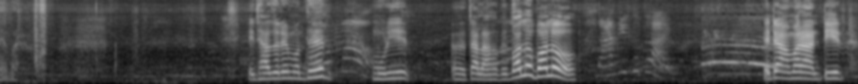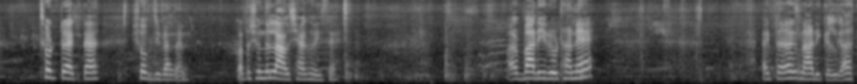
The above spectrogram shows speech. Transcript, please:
না আবার এই ঝাঁঝরের মধ্যে মুড়ি চালা হবে। বলো বলো। এটা আমার আন্টির ছোট্ট একটা সবজি বাগান। কত সুন্দর লাল শাক হয়েছে আর বাড়ির উঠানে একটা নারিকেল গাছ।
